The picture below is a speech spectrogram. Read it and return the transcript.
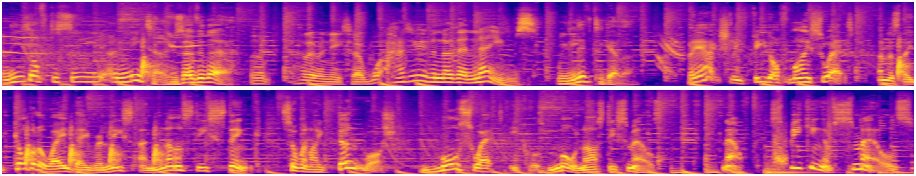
and he's off to see Anita, who's over there. Uh, hello, Anita. What, how do you even know their names? We live together. They actually feed off my sweat, and as they gobble away, they release a nasty stink. So when I don't wash, more sweat equals more nasty smells. Now, speaking of smells,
